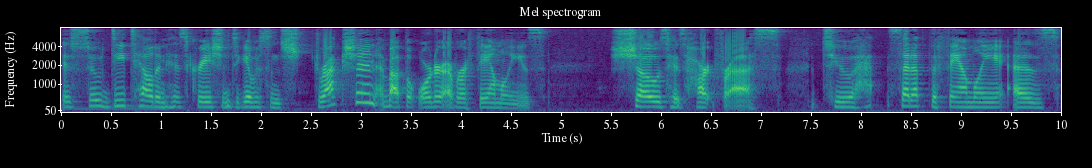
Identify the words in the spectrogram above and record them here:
is so detailed in his creation to give us instruction about the order of our families shows his heart for us. To ha- set up the family as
